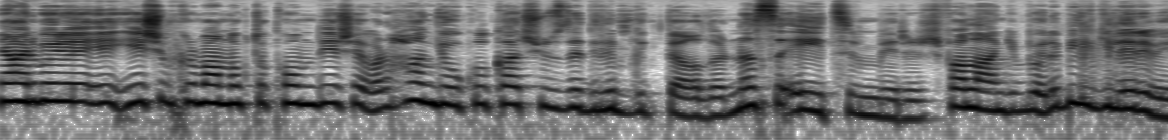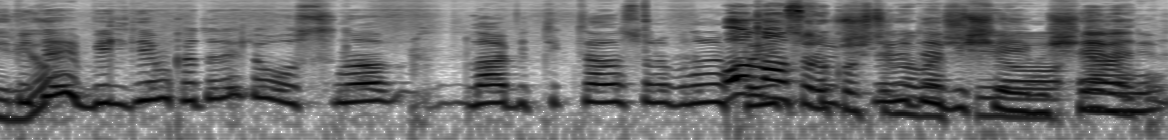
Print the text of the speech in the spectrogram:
yani böyle yeşimkırman.com diye şey var. Hangi okul kaç yüzde dilimlikte alır, nasıl eğitim verir falan gibi böyle bilgileri Bir veriyor. de bildiğim kadarıyla o sınavlar bittikten sonra bunların Ondan kayıt sonra koşturma de bir başlıyor. şeymiş Evet. yani.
